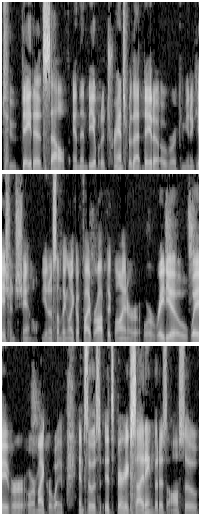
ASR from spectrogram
to data itself and then be able to transfer that data over a communications channel, you know, something like a fiber optic line or, or radio wave or, or microwave. And so it's, it's very exciting, but it's also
